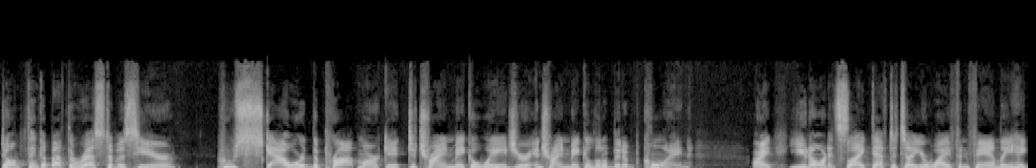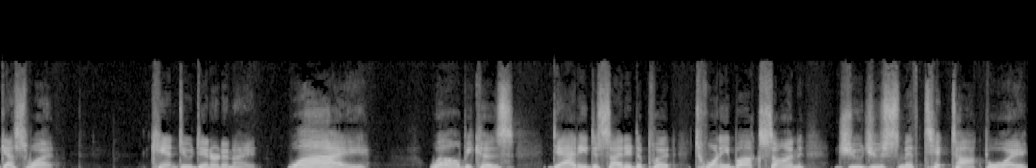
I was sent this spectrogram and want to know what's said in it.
Don't think about the rest of us here who scoured the prop market to try and make a wager and try and make a little bit of coin. All right? You know what it's like to have to tell your wife and family, "Hey, guess what? Can't do dinner tonight." Why? Well, because Daddy decided to put 20 bucks on Juju Smith TikTok boy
